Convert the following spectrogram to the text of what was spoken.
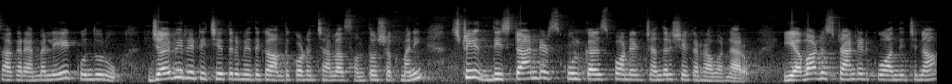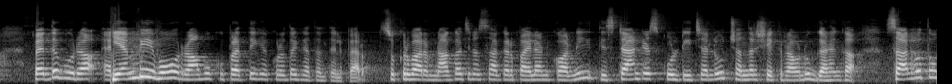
సాగర్ ఎమ్మెల్యే కుందూరు జైవీరెడ్డి చేతుల మీదుగా అందుకోవడం చాలా సంతోషకమని Shri the standard school correspondent Chandrasekhararao అన్నారు. ఈ అవార్డు స్టాండర్డ్కు అందించిన పెద్దబూర ఎంబీఓ రాముకు ప్రత్యేక కృతజ్ఞతలు తెలిపారు. శుక్రవారం Nagarjuna Sagar pylon colony the standard school టీచర్లు చంద్రశేఖరరావును ఘనంగా సాల్వతో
